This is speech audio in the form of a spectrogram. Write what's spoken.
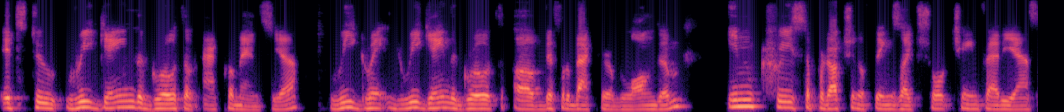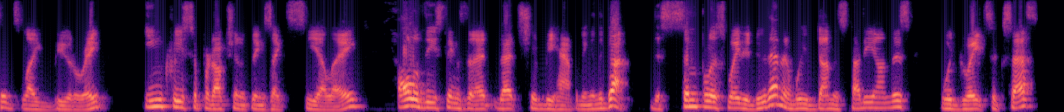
It's to regain the growth of akkermansia. regain, regain the growth of Bifidobacterium longum, increase the production of things like short chain fatty acids like butyrate, increase the production of things like CLA. All of these things that, that should be happening in the gut. The simplest way to do that, and we've done a study on this with great success,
